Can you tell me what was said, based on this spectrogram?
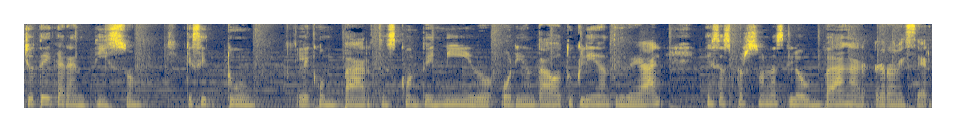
Yo te garantizo que si tú le compartes contenido orientado a tu cliente ideal, esas personas lo van a agradecer.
